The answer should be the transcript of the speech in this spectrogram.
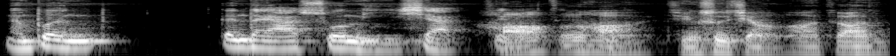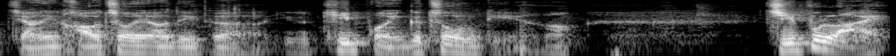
能不能？跟大家说明一下，好，很好，警示讲啊，主要讲一个好重要的一个一个 key point，一个重点啊，急不来，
